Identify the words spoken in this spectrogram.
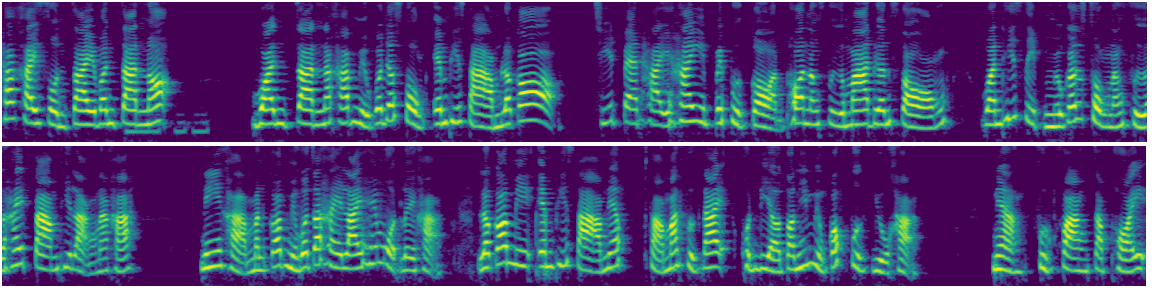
ถ้าใครสนใจวันจันทร์เนาะวันจันทร์นะคะหมิวก็จะส่ง MP3 แล้วก็ชีตแปลไทยให้ไปฝึกก่อน พอหนังสือมาเดือน2วันที่10หมิวก็จะส่งหนังสือให้ตามทีหลังนะคะ นี่ค่ะ มันก็หมิวก็จะไฮไลท์ให้หมดเลยค่ะ แล้วก็มี MP3 เนี่ยสามารถฝึกได้คนเดียวตอนนี้หมิวก็ฝึกอยู่ค่ะ เนี่ยฝึกฟังจับพอยต์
